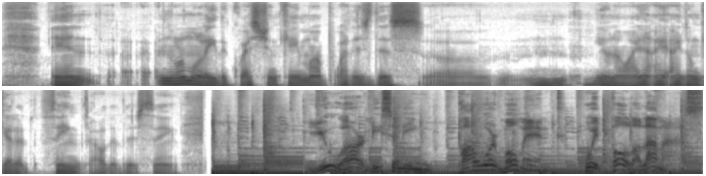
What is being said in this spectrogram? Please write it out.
and uh, normally the question came up what is this? Uh, you know, I, I, I don't get a thing out of this thing. You are listening Power Moment with Paul Lamas.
